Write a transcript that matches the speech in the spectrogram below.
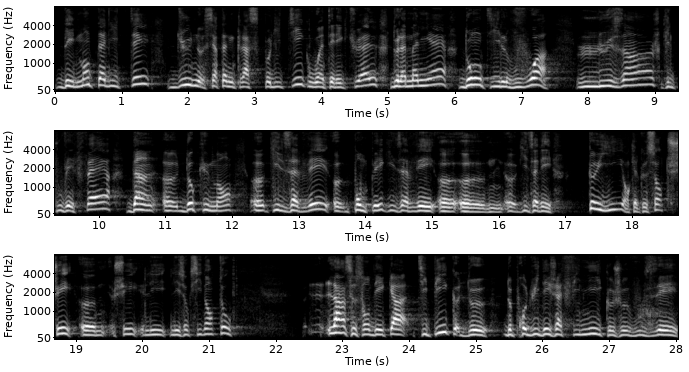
des mentalités d'une certaine classe politique ou intellectuelle, de la manière dont ils voient l'usage qu'ils pouvaient faire d'un euh, document euh, qu'ils avaient euh, pompé, qu'ils avaient, qu'ils avaient cueilli en quelque sorte chez, chez les, Occidentaux. Là, ce sont des cas typiques de, de produits déjà finis que je vous ai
